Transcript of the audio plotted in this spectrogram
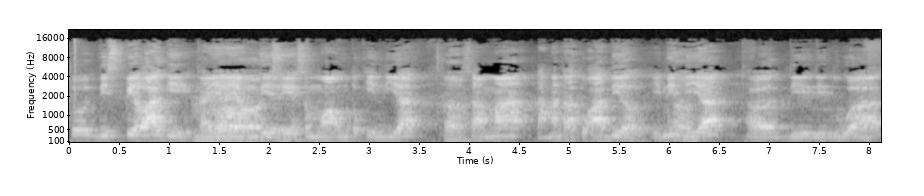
tuh di spill lagi kayak Oh, yang di iya, iya. semua untuk India Hah. sama tangan Ratu Adil. Ini Hah. dia eh, di di dua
